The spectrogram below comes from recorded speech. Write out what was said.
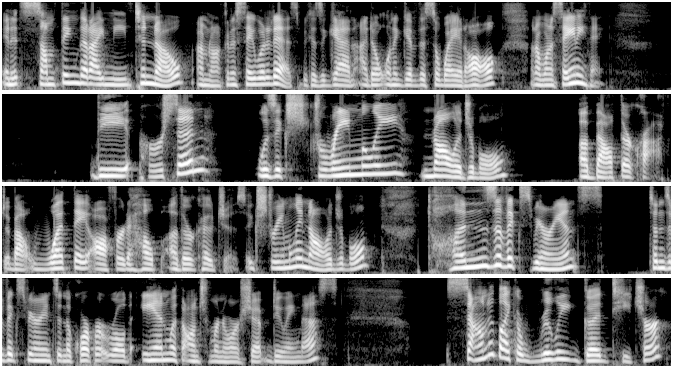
and it's something that I need to know. I'm not going to say what it is because, again, I don't want to give this away at all. I don't want to say anything. The person was extremely knowledgeable about their craft, about what they offer to help other coaches. Extremely knowledgeable, tons of experience, tons of experience in the corporate world and with entrepreneurship doing this. Sounded like a really good teacher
